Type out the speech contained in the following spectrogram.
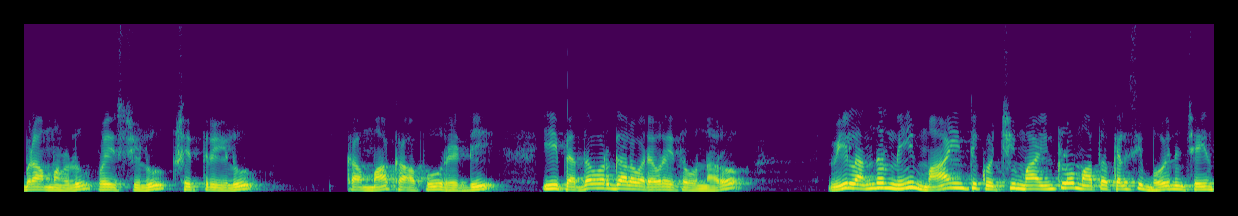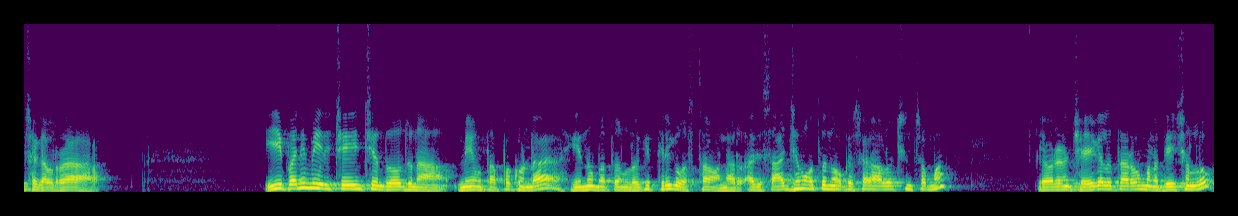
బ్రాహ్మణులు వైశ్యులు క్షత్రియులు కమ్మ కాపు రెడ్డి ఈ పెద్ద వర్గాల వారు ఎవరైతే ఉన్నారో వీళ్ళందరినీ మా ఇంటికి వచ్చి మా ఇంట్లో మాతో కలిసి భోజనం చేయించగలరా? ఈ పని మీరు చేయించిన రోజున మేము తప్పకుండా హిందూ మతంలోకి తిరిగి వస్తామన్నారు. అది సాధ్యమవుతుందో? ఒకసారి ఆలోచించమ్మా. ఎవరైనా చేయగలుగుతారో మన దేశంలో?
